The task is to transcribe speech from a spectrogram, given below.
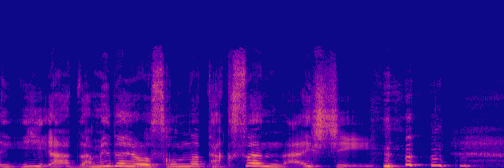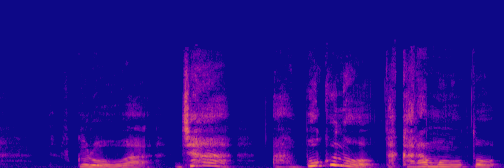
いやダメだよそんなたくさんないし。フクロウはじゃああ僕の宝物と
